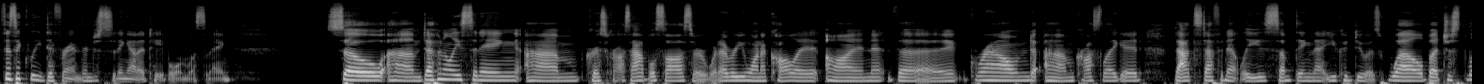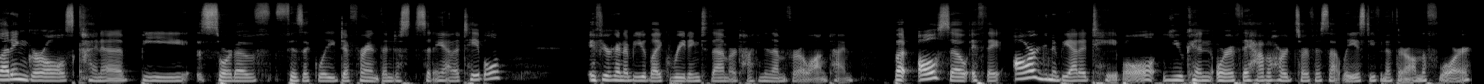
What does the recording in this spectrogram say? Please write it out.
physically different than just sitting at a table and listening so um, definitely sitting um, crisscross applesauce or whatever you want to call it on the ground, um, cross-legged. That's definitely something that you could do as well. But just letting girls kind of be sort of physically different than just sitting at a table. If you're going to be like reading to them or talking to them for a long time. But also, if they are going to be at a table, you can, or if they have a hard surface at least, even if they're on the floor,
